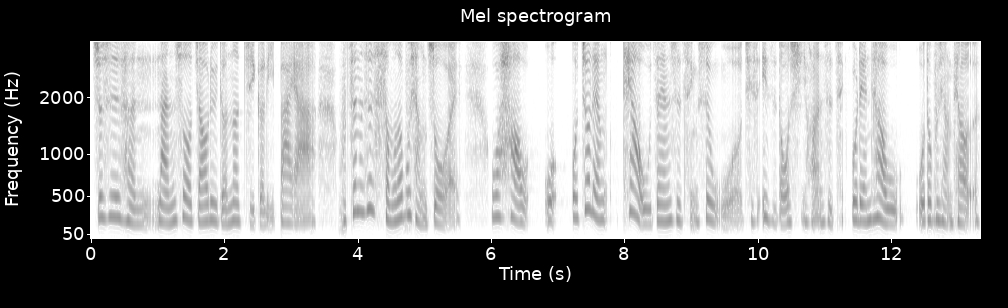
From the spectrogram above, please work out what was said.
就是很难受、焦虑的那几个礼拜啊，我真的是什么都不想做，诶，我好，我我就连跳舞这件事情是我其实一直都喜欢的事情，我连跳舞我都不想跳了，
